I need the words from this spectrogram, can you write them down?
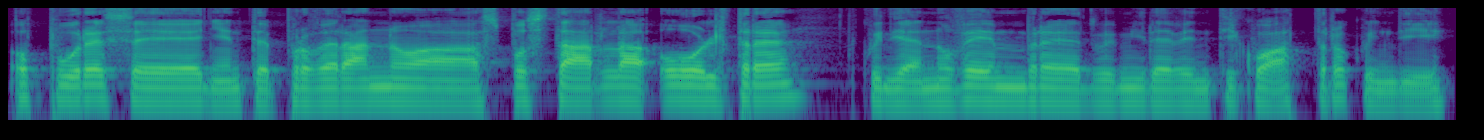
oppure se niente, proveranno a spostarla oltre, quindi è novembre 2024, quindi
